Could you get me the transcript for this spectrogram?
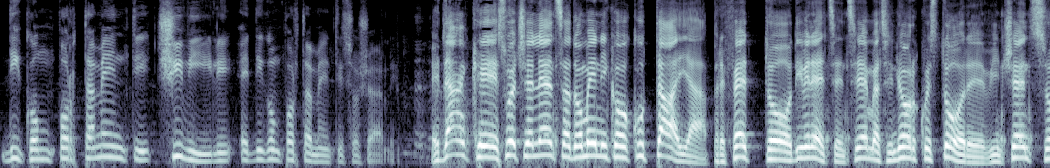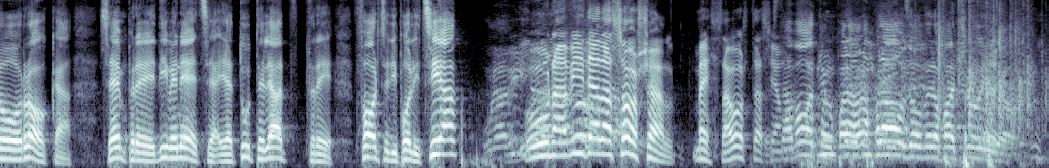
di comportamenti civili e di comportamenti sociali. Ed anche Sua Eccellenza Domenico Cuttaia, prefetto di Venezia, insieme al signor Questore Vincenzo Roca, sempre di Venezia e a tutte le altre forze di polizia. Una vita, Una vita da social! Beh, stavolta siamo... Stavolta un applauso ve lo faccio io.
